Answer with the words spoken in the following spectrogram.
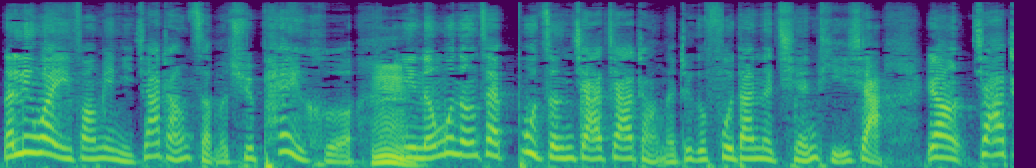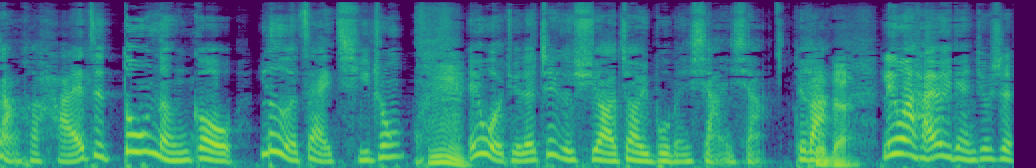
那另外一方面，你家长怎么去配合？嗯，你能不能在不增加家长的这个负担的前提下，让家长和孩子都能够乐在其中？嗯，哎，我觉得这个需要教育部门想一想，对吧？是的。另外还有一点就是，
